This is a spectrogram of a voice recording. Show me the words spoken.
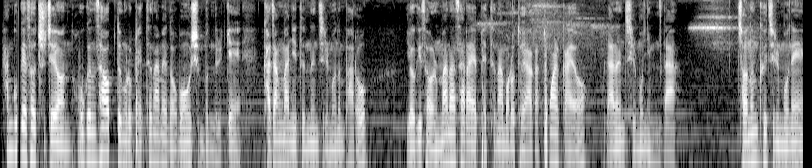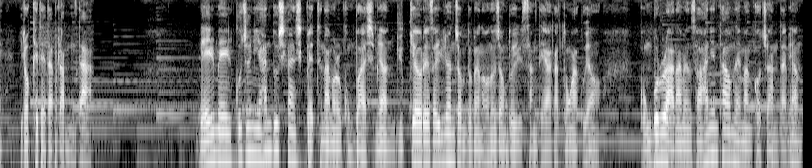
한국에서 주재원 혹은 사업 등으로 베트남에 넘어오신 분들께 가장 많이 듣는 질문은 바로 여기서 얼마나 살아야 베트남어로 대화가 통할까요? 라는 질문입니다. 저는 그 질문에 이렇게 대답을 합니다. 매일매일 꾸준히 한두 시간씩 베트남어를 공부하시면 6개월에서 1년 정도면 어느 정도 일상 대화가 통하고요. 공부를 안 하면서 한인타운 에만 거주한다면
